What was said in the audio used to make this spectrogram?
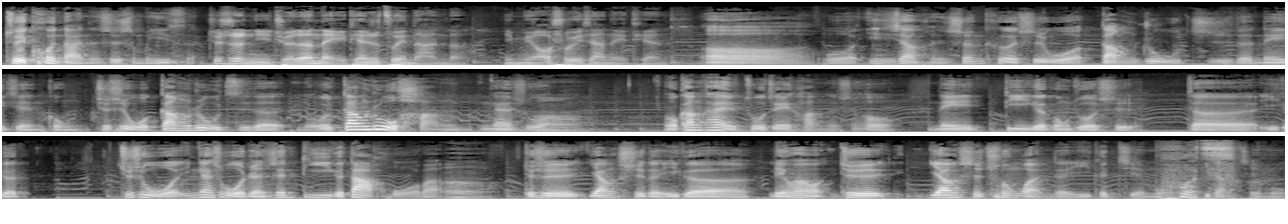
最困难的是什么意思？就是你觉得哪一天是最难的？你描述一下那天。哦，我印象很深刻，是我刚入职的那一间公，就是我刚入职的，我刚入行，应该说，我刚开始做这一行的时候，那第一个工作室的一个。就是我应该是我人生第一个大活吧，嗯，就是央视的一个联欢晚，就是央视春晚的一个节目，一档节目。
